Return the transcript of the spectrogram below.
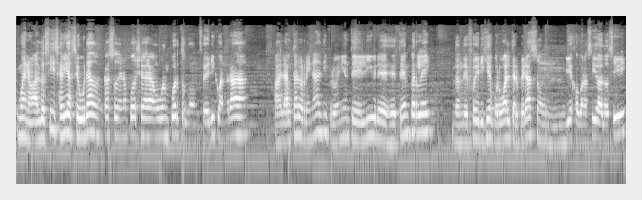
Bueno, Aldo Civi se había asegurado en caso de no poder llegar a un buen puerto con Federico Andrada a Lautaro Rinaldi, proveniente libre desde Temperley, donde fue dirigido por Walter Perazo, un viejo conocido Aldo Civi,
